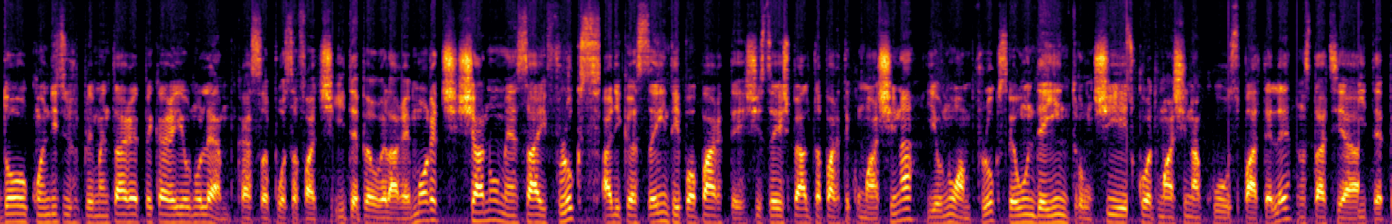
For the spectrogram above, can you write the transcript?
două condiții suplimentare pe care eu nu le am ca să poți să faci ITP-uri la remorci și anume să ai flux, adică să intri pe o parte și să ieși pe altă parte cu mașina. Eu nu am flux, pe unde intru și scot mașina cu spatele în stația ITP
